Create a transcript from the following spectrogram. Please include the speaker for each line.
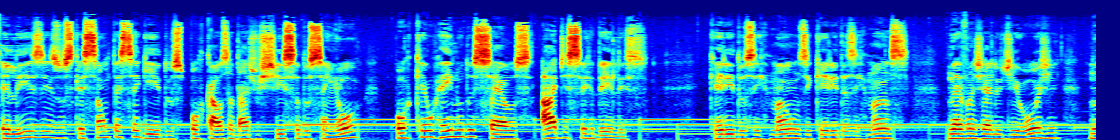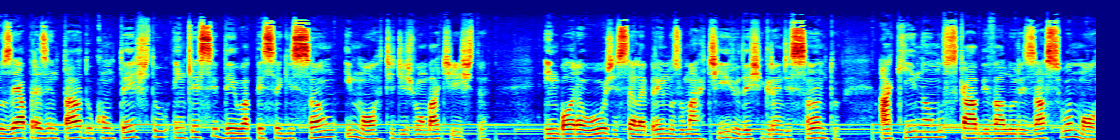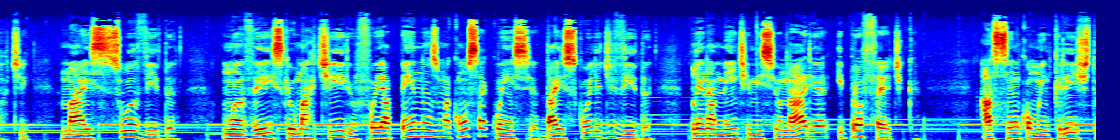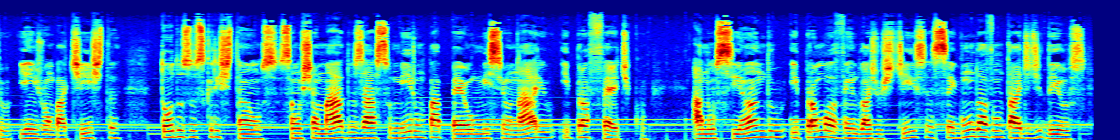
Speaker 1: Felizes os que são perseguidos por causa da justiça do Senhor, porque o reino dos céus há de ser deles. Queridos irmãos e queridas irmãs, no Evangelho de hoje nos é apresentado o contexto em que se deu a perseguição e morte de João Batista. Embora hoje celebremos o martírio deste grande santo, aqui não nos cabe valorizar sua morte, mas sua vida uma vez que o martírio foi apenas uma consequência da escolha de vida plenamente missionária e profética. Assim como em Cristo e em João Batista, todos os cristãos são chamados a assumir um papel missionário e profético, anunciando e promovendo a justiça segundo a vontade de Deus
